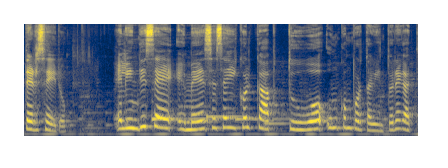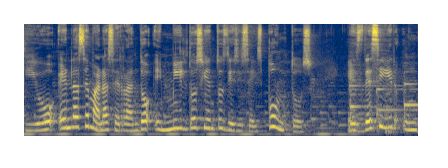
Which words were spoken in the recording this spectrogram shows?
Tercero, el índice MSCI Colcap tuvo un comportamiento negativo en la semana cerrando en 1.216 puntos, es decir, un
